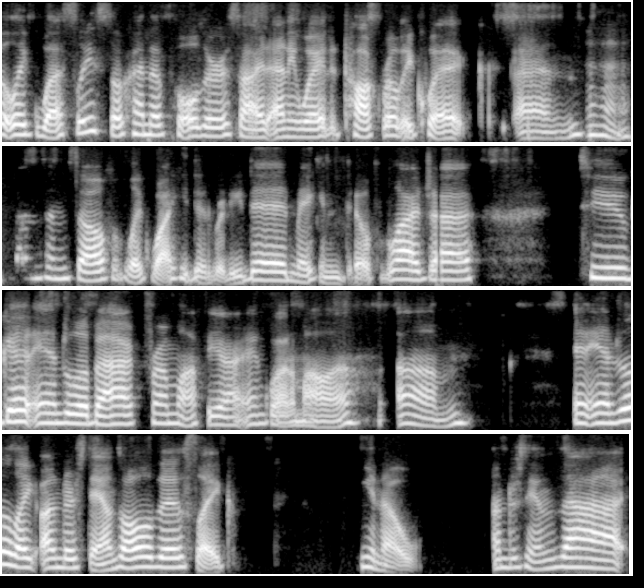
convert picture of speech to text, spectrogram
but like Wesley still kind of pulled her aside anyway to talk really quick and Mhm. defends himself of like why he did what he did, making a deal with Elijah to get Angela back from La Fiera and Guatemala. Um, and Angela like understands all of this, like, you know, understands that.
